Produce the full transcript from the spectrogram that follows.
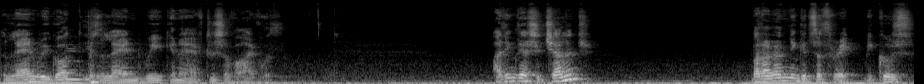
The land we got mm. is the land we're going to have to survive with. I think that's a challenge, but I don't think it's a threat because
